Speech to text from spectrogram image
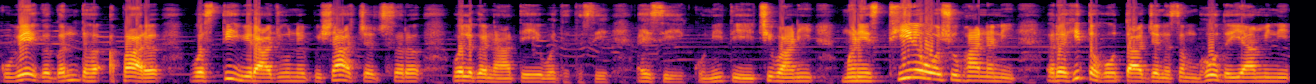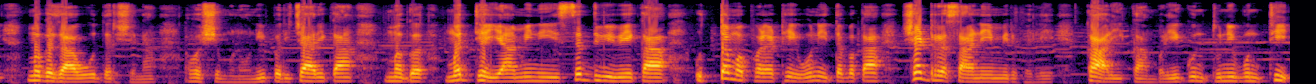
कुवेग गंध अपार वस्ती विराजून पिशाच सर वल्गना ते वधतसे. ऐसे कुणी ते चिवाणी म्हणे स्थिर व शुभाननी रहित होता जनसंबोध यामिनी मग जाऊ दर्शना. अवश्य म्हणून परिचारिका मग मध्य यामिनी सद्विवेका उत्तम फळ ठेवून तबका षड्रसाने मिरवले. काळी कांबळी गुंथुनी गुंथी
